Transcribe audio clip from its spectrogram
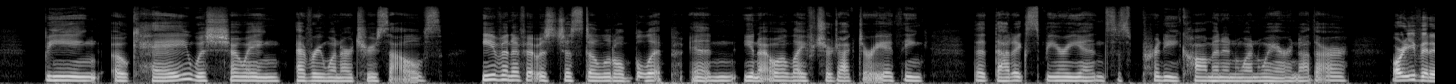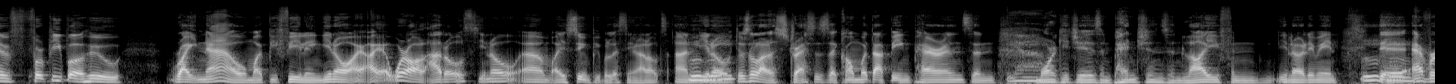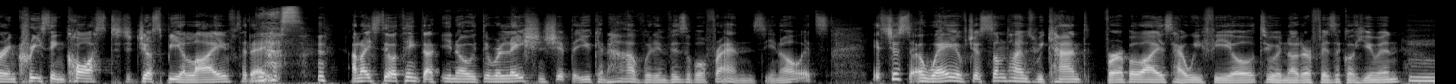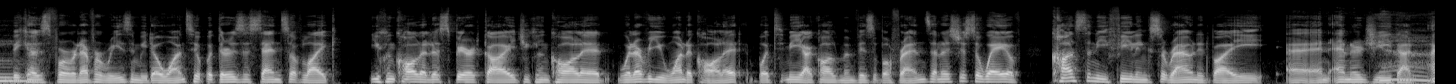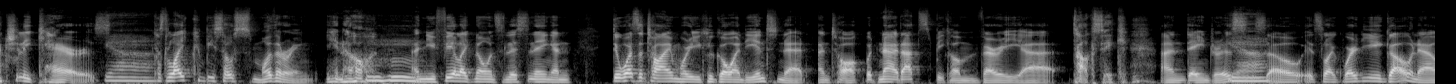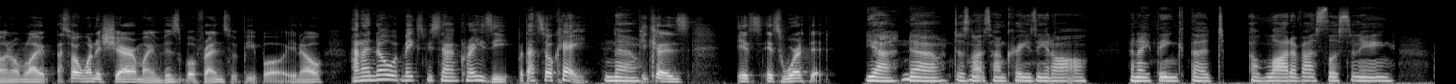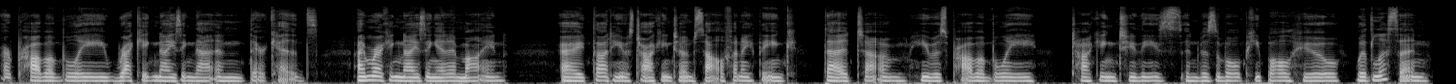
being okay with showing everyone our true selves, even if it was just a little blip in, you know, a life trajectory. I think that that experience is pretty common in one way or another. or even if for people who right now might be feeling you know i, I we're all adults you know um i assume people listening are adults. And you know there's a lot of stresses that come with that being parents and Yeah. mortgages and pensions and life and you know what i mean? The ever increasing cost to just be alive today. Yes. and I still think that, you know, the relationship that you can have with invisible friends, you know, it's it's just a way of just sometimes we can't verbalize how we feel to another physical human mm. because for whatever reason we don't want to, but there is a sense of like you can call it a spirit guide, you can call it whatever you want to call it, but to me I call them invisible friends and it's just a way of constantly feeling surrounded by an energy that actually cares. Yeah. Because life can be so smothering, you know, mm-hmm. and you feel like no one's listening. And there was a time where you could go on the internet and talk, but now that's become very uh, toxic and dangerous. Yeah. So it's like, where do you go now? And I'm like, that's why I want to share my invisible friends with people, you know. And I know it makes me sound crazy, but that's okay No. because it's it's worth it. Yeah, no, does not sound crazy at all. And I think that a lot of us listening are probably recognizing that in their kids. I'm recognizing it in mine. I thought he was talking to himself, and I think that um, he was probably talking to these invisible people who would listen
